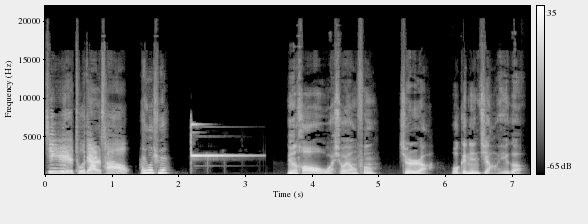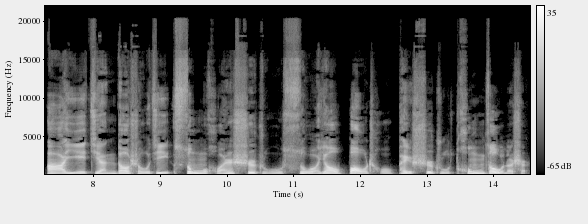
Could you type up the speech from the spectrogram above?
今日吐点槽。哎呦我去！您好，我肖阳峰。今儿啊，我给您讲一个阿姨捡到手机送还失主，索要报酬被失主痛揍的事儿。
